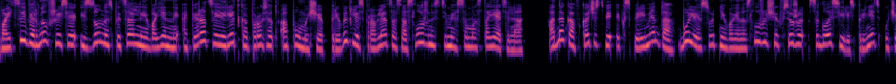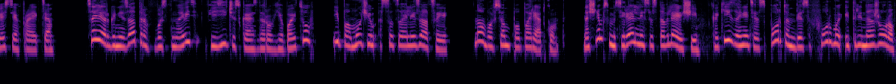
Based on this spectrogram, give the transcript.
Бойцы, вернувшиеся из зоны специальной военной операции, редко просят о помощи, привыкли справляться со сложностями самостоятельно. Однако в качестве эксперимента более сотни военнослужащих все же согласились принять участие в проекте. Цель организаторов — восстановить физическое здоровье бойцов и помочь им с социализацией. Но обо всем по порядку. Начнем с материальной составляющей. Какие занятия спортом без формы и тренажеров?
